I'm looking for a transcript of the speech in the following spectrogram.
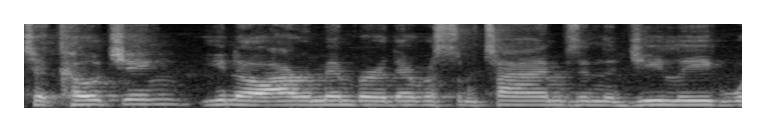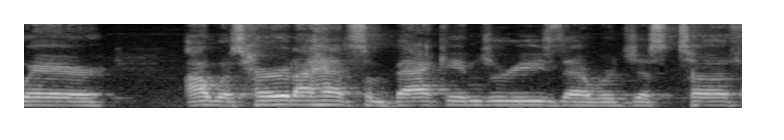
to coaching. You know, I remember there were some times in the G League where I was hurt. I had some back injuries that were just tough.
